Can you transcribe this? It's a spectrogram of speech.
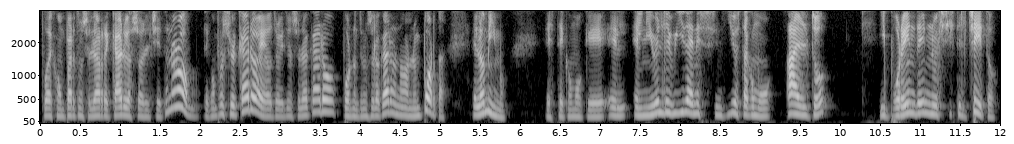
podés comprarte un celular re caro y sos el cheto. No, no, te compró un celular caro, hay otro que tiene un celular caro, por no tener un celular caro, no, no importa. Es lo mismo. Este, como que el, el nivel de vida en ese sentido está como alto y por ende no existe el cheto.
